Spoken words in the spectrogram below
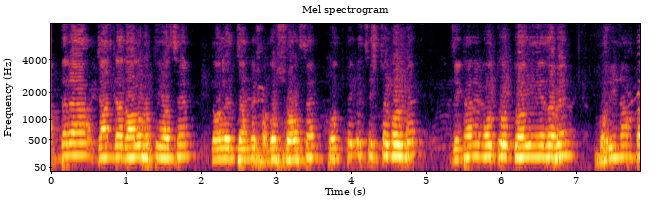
আপনারা যানরা দলপতি আছেন, দলের যানরা সদস্য আছেন, প্রত্যেকে চেষ্টা করবেন যেখানে মতো দল নিয়ে যাবেন, হরিনামটা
